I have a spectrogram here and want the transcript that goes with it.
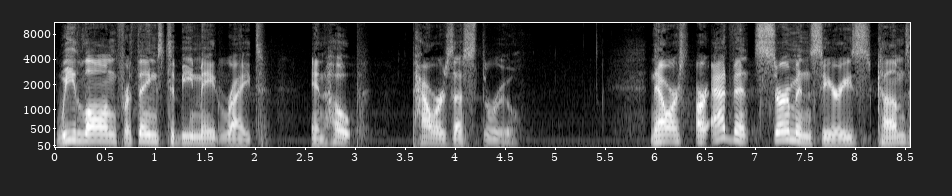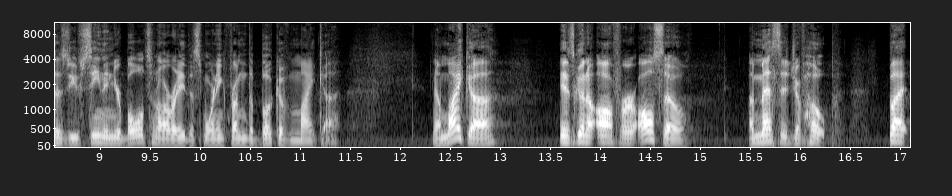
We long for things to be made right, and hope powers us through. Now, our, our Advent sermon series comes, as you've seen in your bulletin already this morning, from the book of Micah. Now, Micah is going to offer also a message of hope, but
